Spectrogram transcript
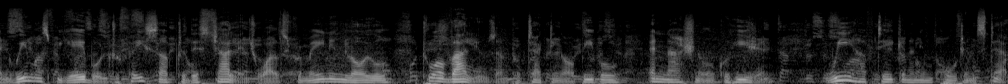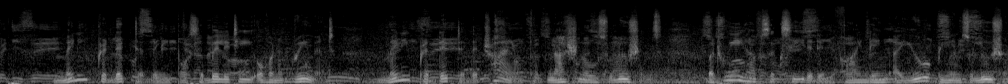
and we must be able to face up to this challenge whilst remaining loyal to our values and protecting our people and national cohesion. We have taken an important step. Many predicted the impossibility of an agreement. Many predicted the triumph of national solutions, but we have succeeded in finding a European solution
